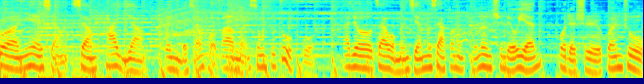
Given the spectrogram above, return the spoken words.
如果你也想像他一样为你的小伙伴们送出祝福，那就在我们节目下方的评论区留言，或者是关注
